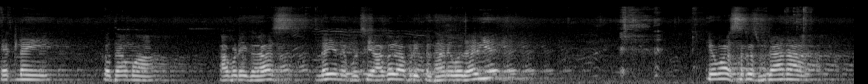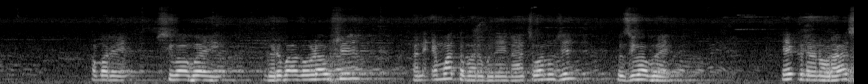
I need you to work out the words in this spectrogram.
એટલે અહીં કથામાં આપણે એક રાસ લઈ અને પછી આગળ આપણી કથાને વધારીએ. કેવા સરસ મજાના અમારે શિવાભાઈ ગરબા ગવડાવશે અને એમાં તમારે બધાએ નાચવાનું છે. તો શિવાભાઈ એક નાનો રાસ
